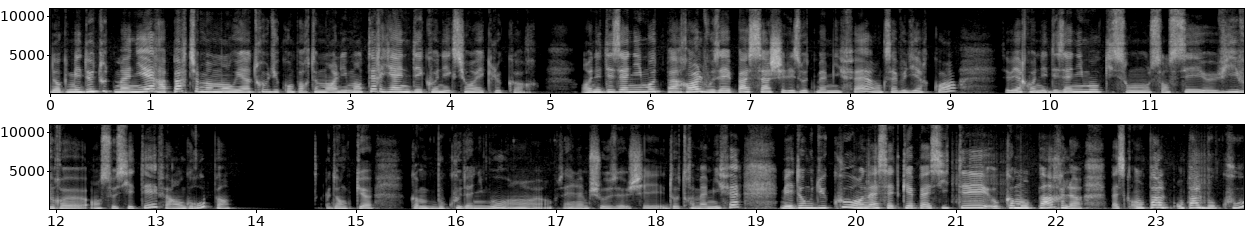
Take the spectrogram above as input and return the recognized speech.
Donc, mais de toute manière, à partir du moment où il y a un trouble du comportement alimentaire, il y a une déconnexion avec le corps. On est des animaux de parole, vous n'avez pas ça chez les autres mammifères, donc ça veut dire quoi? Ça veut dire qu'on est des animaux qui sont censés euh, vivre euh, en société, enfin en groupe. Donc, euh, comme beaucoup d'animaux, hein, vous avez la même chose chez d'autres mammifères. Mais donc, du coup, on a cette capacité, comme on parle, parce qu'on parle, on parle beaucoup,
